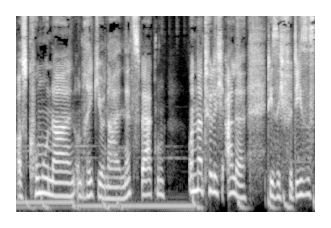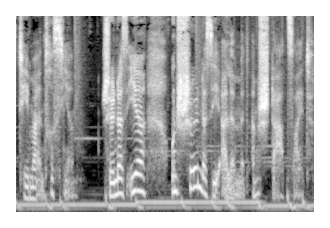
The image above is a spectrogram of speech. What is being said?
aus kommunalen und regionalen Netzwerken und natürlich alle, die sich für dieses Thema interessieren. Schön, dass ihr und schön, dass ihr alle mit am Start seid.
